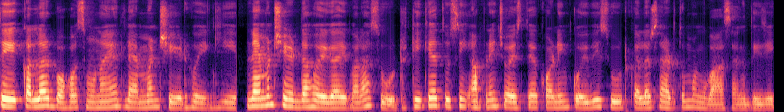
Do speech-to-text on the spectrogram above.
ਤੇ ਕਲਰ ਬਹੁਤ ਸੋਹਣਾ ਹੈ ਲੈਮਨ ਸ਼ੇਡ ਹੋਏਗੀ ਲੈਮਨ ਸ਼ੇਡ ਦਾ ਹੋਏਗਾ ਇਹ ਵਾਲਾ ਸੂਟ, ਠੀਕ ਹੈ? ਤੁਸੀਂ ਆਪਣੇ ਚੋਇਸ ਦੇ ਅਕੋਰਡਿੰਗ ਕੋਈ ਵੀ ਸੂਟ ਕਲਰ ਸਾਡੇ ਤੋਂ ਮੰਗਵਾ ਸਕਦੇ ਜੀ।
